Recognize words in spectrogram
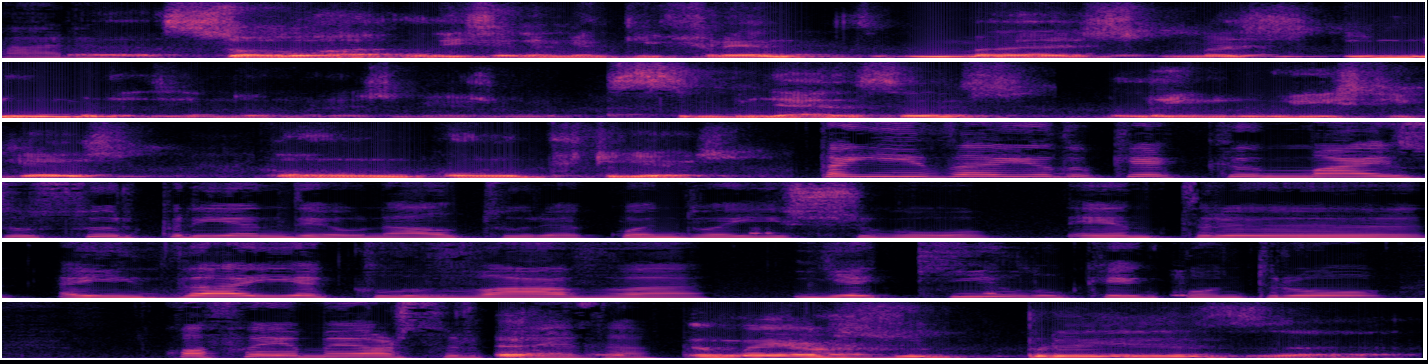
Uh, soa ligeiramente diferente, mas, mas inúmeras, inúmeras mesmo, semelhanças linguísticas com, com o português. Tem ideia do que é que mais o surpreendeu na altura, quando aí chegou, entre a ideia que levava e aquilo que encontrou? Qual foi a maior surpresa? A, a maior surpresa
